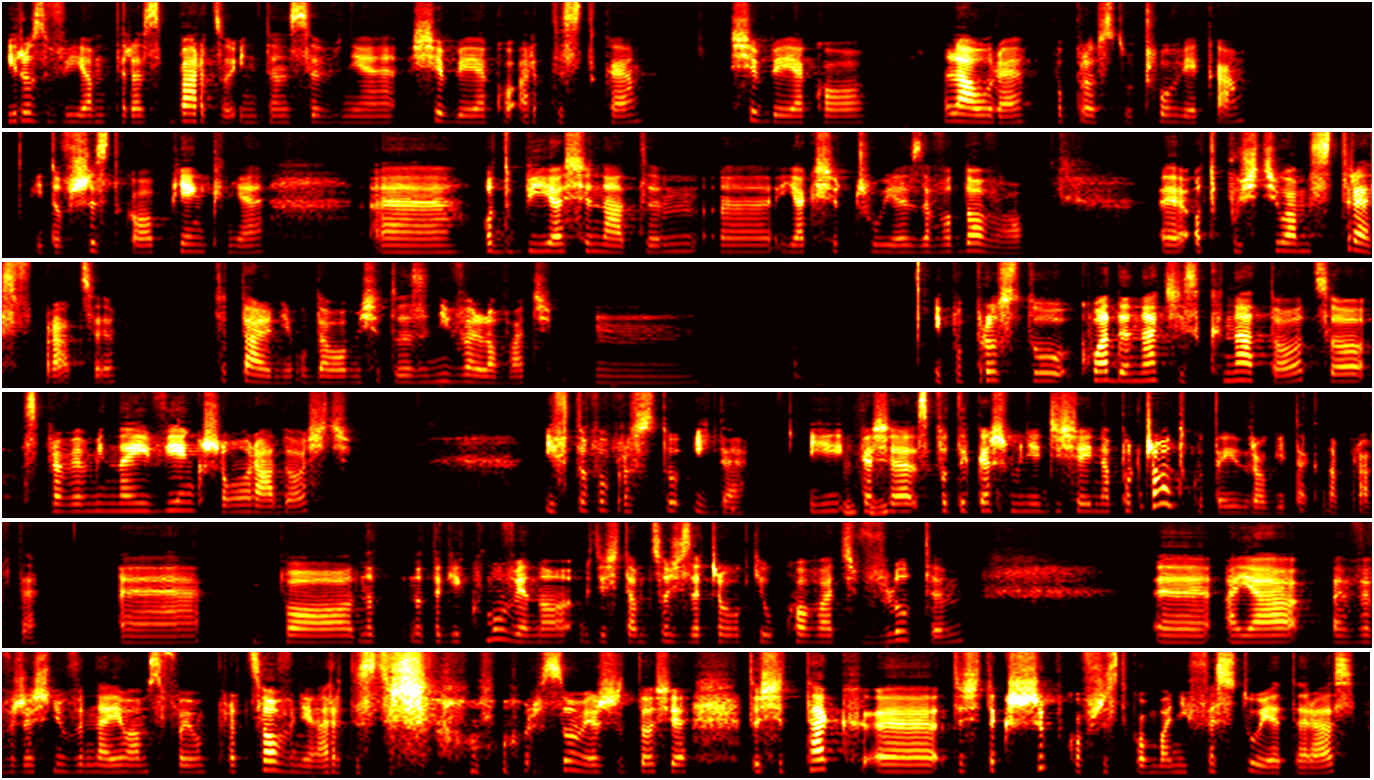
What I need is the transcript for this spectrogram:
i rozwijam teraz bardzo intensywnie siebie jako artystkę, siebie jako Laurę, po prostu człowieka. I to wszystko pięknie E, odbija się na tym, e, jak się czuję zawodowo. E, odpuściłam stres w pracy. Totalnie udało mi się to zniwelować. Mm. I po prostu kładę nacisk na to, co sprawia mi największą radość, i w to po prostu idę. I mhm. Kasia, spotykasz mnie dzisiaj na początku tej drogi, tak naprawdę bo no, no tak jak mówię, no, gdzieś tam coś zaczęło kiełkować w lutym, e, a ja we wrześniu wynajęłam swoją pracownię artystyczną. Rozumiesz, że to się, to się tak, e, to się tak szybko wszystko manifestuje teraz,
